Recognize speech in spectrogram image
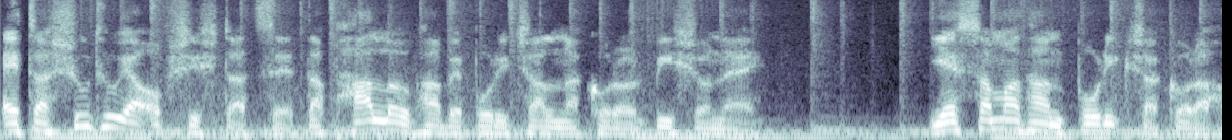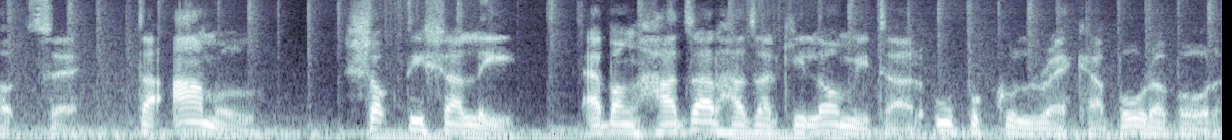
এটা শুধু অবশিষ্ট আছে, তা ভালোভাবে পরিচালনা করার বিষয় নেয়। এ সমাধান পরীক্ষা করা হচ্ছে। তা আমূল, শক্তিশালী এবং হাজার হাজার কিলোমিটার উপকূল রেখা বরাবর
